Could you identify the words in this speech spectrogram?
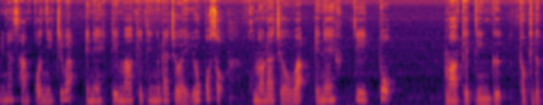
皆さんこんにちは。NFT マーケティングラジオへようこそ。このラジオは NFT とマーケティング時々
